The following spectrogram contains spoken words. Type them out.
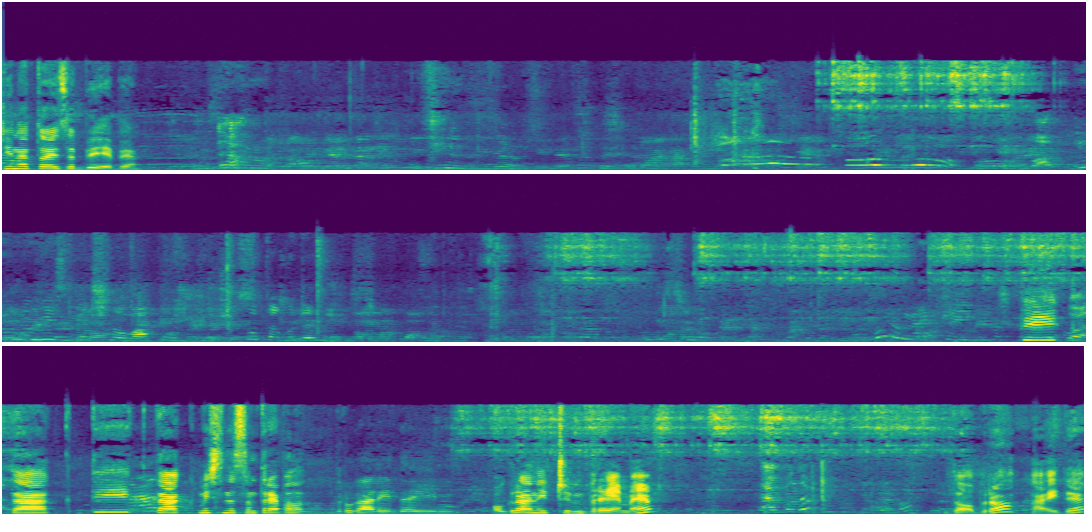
Đina, to je za bebe. Tik, tak, tik, tak. Mislim da sam trebala, drugari, da im ograničim vreme. Dobro, hajde.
